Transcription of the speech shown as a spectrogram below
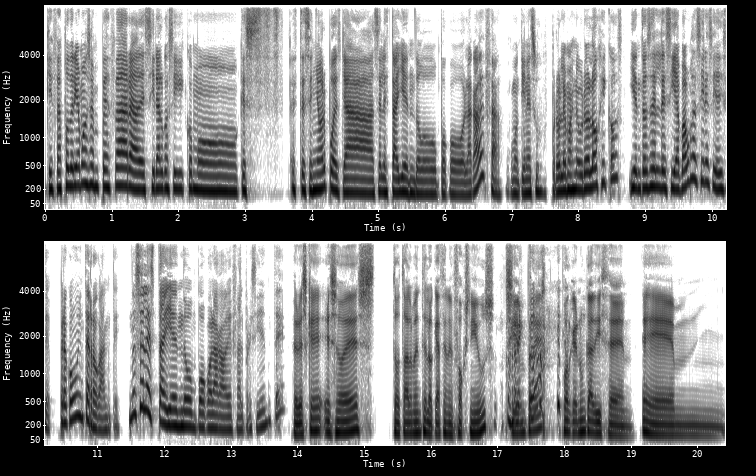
quizás podríamos empezar a decir algo así como que este señor pues ya se le está yendo un poco la cabeza, como tiene sus problemas neurológicos y entonces él decía, vamos a decir eso y dice, pero como interrogante, ¿no se le está yendo un poco la cabeza al presidente? Pero es que eso es totalmente lo que hacen en Fox News, siempre, porque nunca dicen em,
